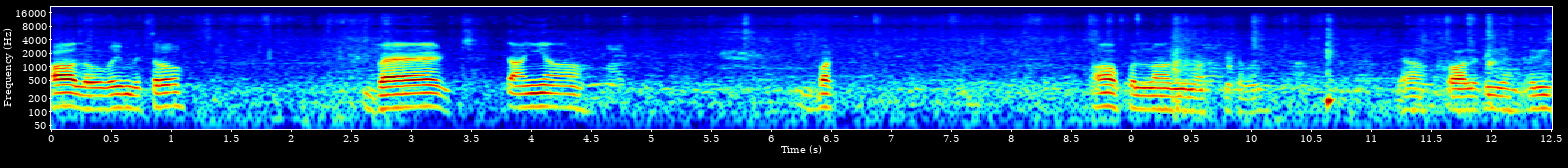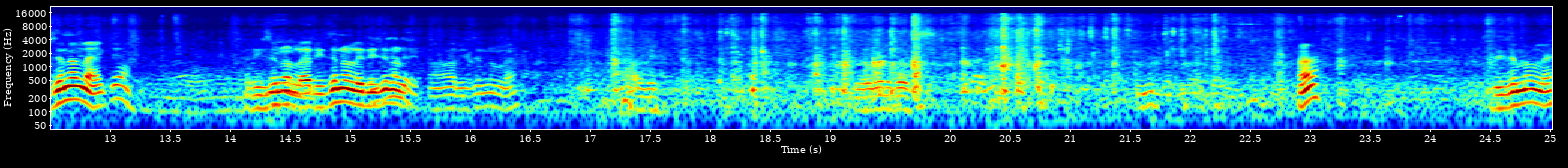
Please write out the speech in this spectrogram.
ਆ ਲਓ ਬਈ ਮਿੱਤਰੋ। ਬੈਗ ਟਾਈਆਂ। ਬਕ ਆ ਫੁੱਲਾਂ ਦੀ ਮਾਰਕੀਟ ਬਈ। ਕਿਆ ਕੁਆਲਿਟੀ ਹੈ ਰੀਜਨਲ ਹੈ ਕਿਆ? ਰੀਜਨਲ ਹੈ ਰੀਜਨਲ ਰੀਜਨਲ ਹਾਂ ਰੀਜਨਲ ਹੈ। ਆ ਦੇ ਜ਼ਬਰਦਸਤ। ਹਾਂ? ਰੀਜਨਲ ਹੈ।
